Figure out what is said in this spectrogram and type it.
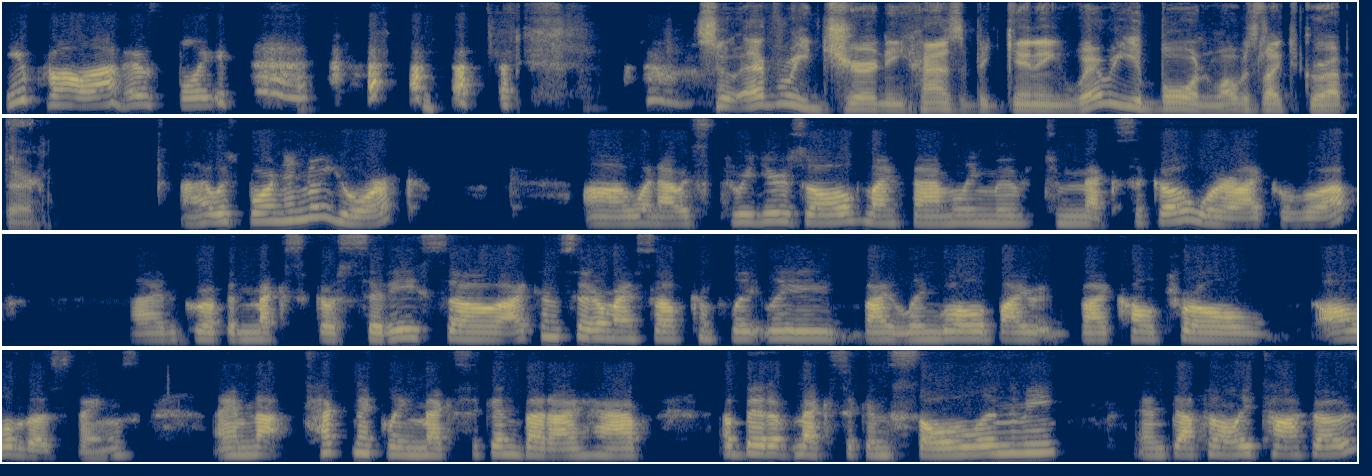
people, honestly. so, every journey has a beginning. Where were you born? What was it like to grow up there? I was born in New York. Uh, when I was three years old, my family moved to Mexico, where I grew up. I grew up in Mexico City, so I consider myself completely bilingual, bi- bicultural, all of those things. I am not technically Mexican, but I have a bit of Mexican soul in me, and definitely tacos.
